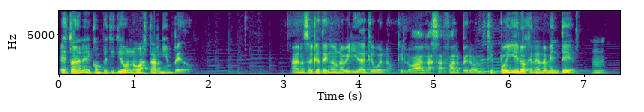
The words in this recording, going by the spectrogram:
esto en el competitivo no va a estar ni en pedo. A no ser que tenga una habilidad que, bueno, que lo haga zafar, pero los tipos hielo generalmente... Mm,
